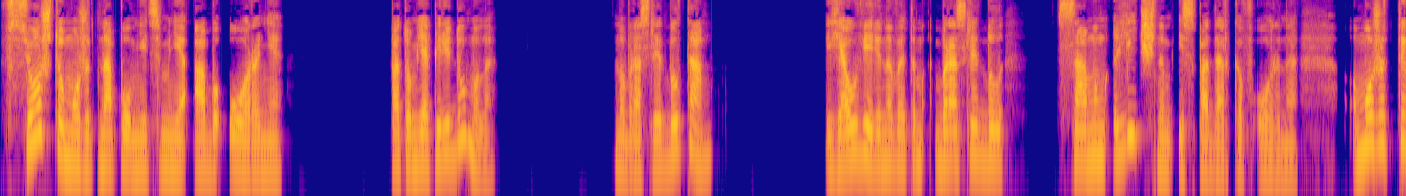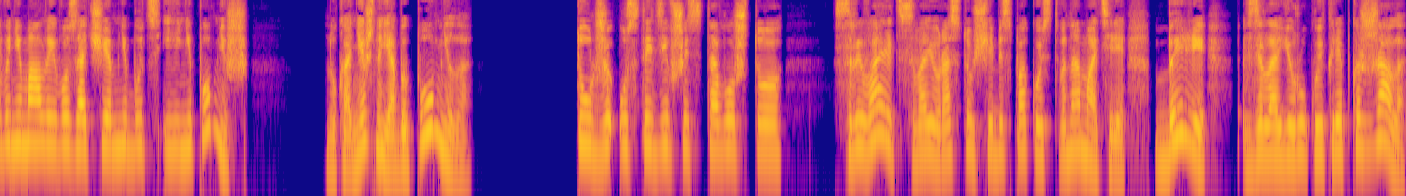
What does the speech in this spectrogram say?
все, что может напомнить мне об Ороне. Потом я передумала. Но браслет был там. Я уверена в этом. Браслет был самым личным из подарков Орена. Может, ты вынимала его зачем-нибудь и не помнишь? Ну, конечно, я бы помнила. Тут же, устыдившись того, что срывает свое растущее беспокойство на матери, Берри взяла ее руку и крепко сжала.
